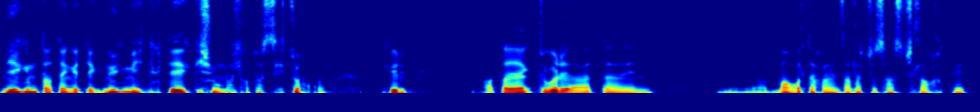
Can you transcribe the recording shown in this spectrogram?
нийгэмд одоо ингээд яг нийгмийн идэвхтэй гишүүн болоход бас хэцүү байхгүй тэгэхээр одоо яг зүгээр одоо энэ Монголд яг энэ залуучууд сонсчлоо бах тэгээд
